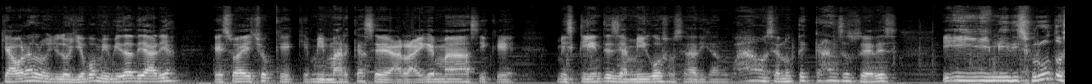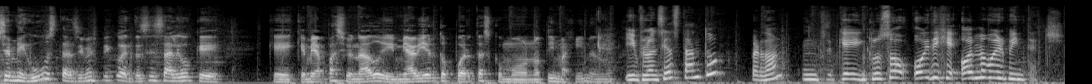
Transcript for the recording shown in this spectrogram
que ahora lo, lo llevo a mi vida diaria, eso ha hecho que, que mi marca se arraigue más y que mis clientes y amigos, o sea, digan, wow, o sea, no te cansas, o sea, eres... Y, y me disfruto, o sea, me gusta, ¿sí me explico? Entonces es algo que, que, que me ha apasionado y me ha abierto puertas como no te imaginas, ¿no? ¿Influencias tanto? Perdón. Que incluso hoy dije, hoy me voy a ir vintage.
